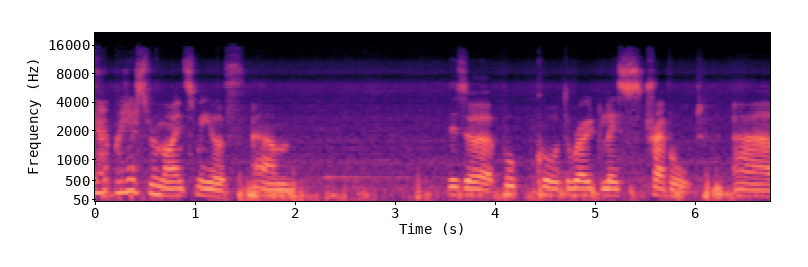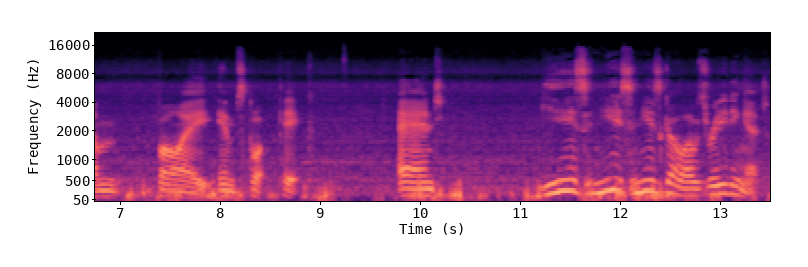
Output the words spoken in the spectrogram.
That just reminds me of um, there's a book called The Road Less Travelled um, by M. Scott Peck. And years and years and years ago, I was reading it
